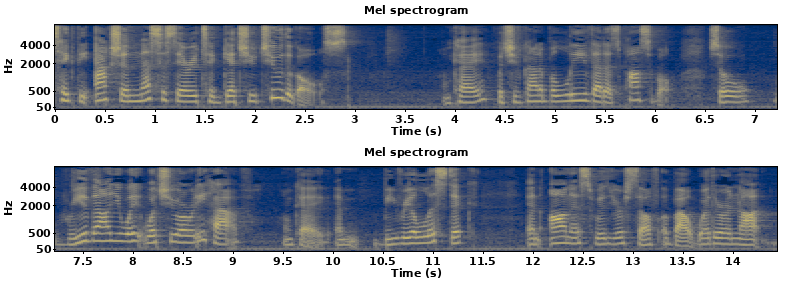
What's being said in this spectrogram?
take the action necessary to get you to the goals. Okay. But you've got to believe that it's possible. So reevaluate what you already have. Okay. And be realistic and honest with yourself about whether or not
